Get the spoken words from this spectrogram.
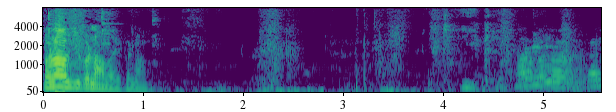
प्रणाम जी प्रणाम भाई प्रणाम। ठीक है।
